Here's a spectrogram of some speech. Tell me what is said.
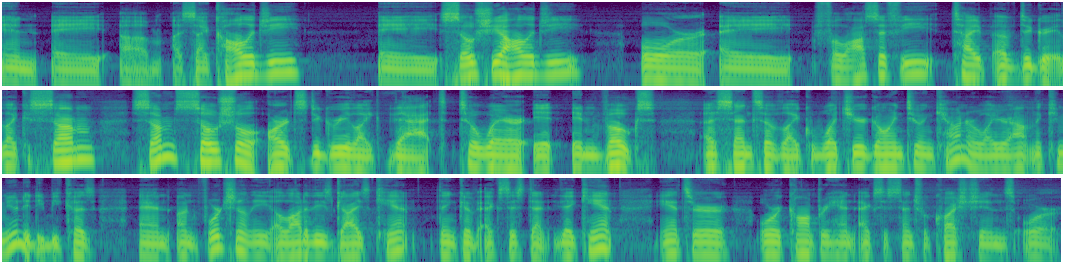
in a um, a psychology, a sociology, or a philosophy type of degree, like some some social arts degree like that, to where it invokes a sense of like what you're going to encounter while you're out in the community because and unfortunately a lot of these guys can't think of existent they can't answer or comprehend existential questions or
